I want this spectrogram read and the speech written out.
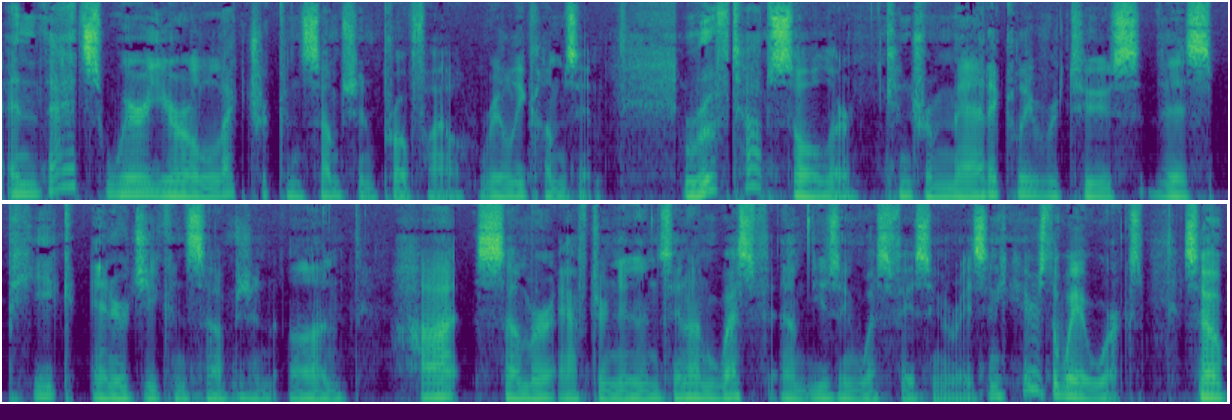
And that's where your electric consumption profile really comes in. Rooftop solar can dramatically reduce this peak energy consumption on hot summer afternoons and on west um, using west facing arrays. And here's the way it works. So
